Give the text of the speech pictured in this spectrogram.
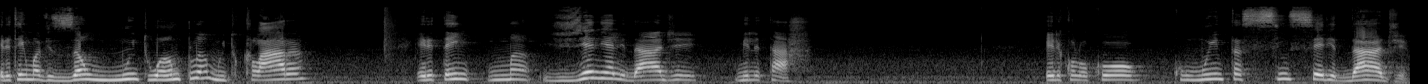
Ele tem uma visão muito ampla, muito clara. Ele tem uma genialidade militar. Ele colocou com muita sinceridade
